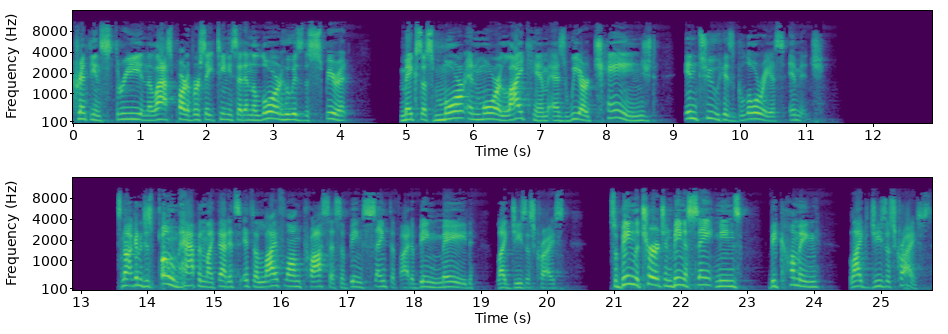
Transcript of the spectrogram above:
Corinthians 3, in the last part of verse 18, he said, And the Lord, who is the Spirit, makes us more and more like him as we are changed into his glorious image. It's not going to just boom happen like that. It's, it's a lifelong process of being sanctified, of being made like Jesus Christ. So being the church and being a saint means becoming like Jesus Christ.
